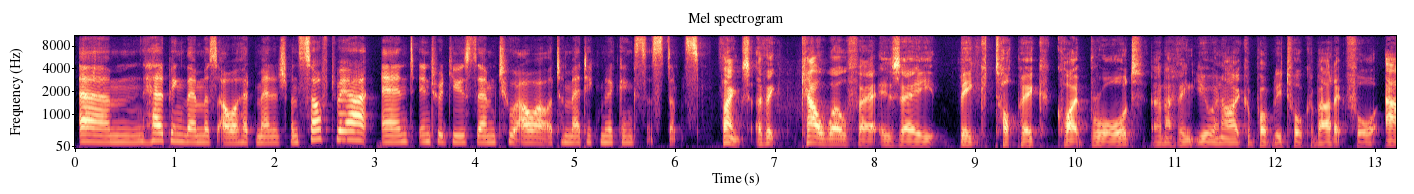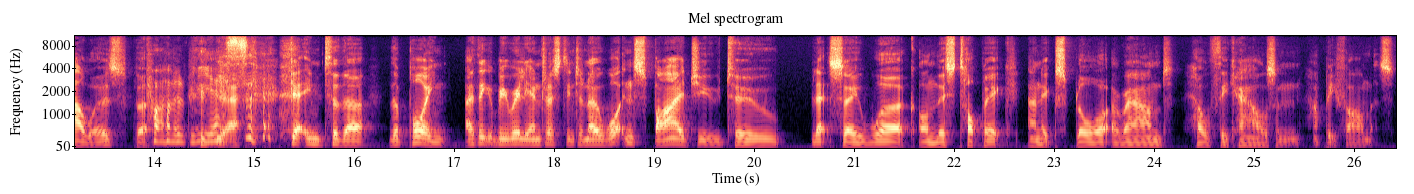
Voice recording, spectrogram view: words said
um, helping them with our herd management software, and introduce them to our automatic milking systems. Thanks. I think cow welfare is a big topic, quite broad, and I think you and I could probably talk about it for hours. But probably yes. yeah, getting to the the point, I think it'd be really interesting to know what inspired you to, let's say, work on this topic and explore around healthy cows and happy farmers.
